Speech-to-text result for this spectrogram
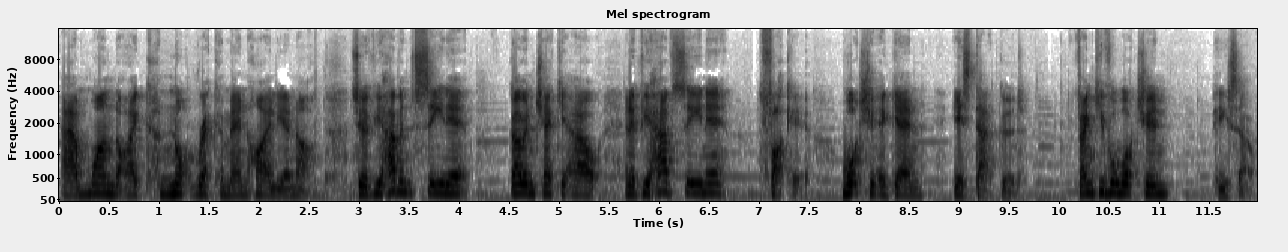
and one that I cannot recommend highly enough. So if you haven't seen it, go and check it out. And if you have seen it, fuck it. Watch it again. It's that good. Thank you for watching. Peace out.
